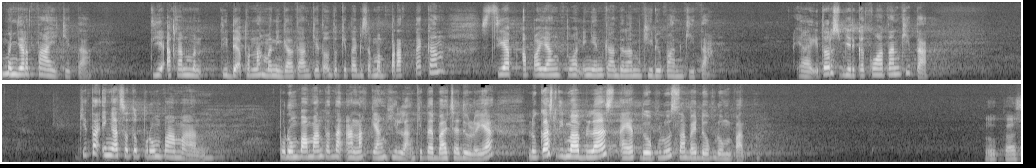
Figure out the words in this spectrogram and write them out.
menyertai kita. Dia akan men, tidak pernah meninggalkan kita untuk kita bisa mempraktekkan setiap apa yang Tuhan inginkan dalam kehidupan kita. Ya, itu harus menjadi kekuatan kita. Kita ingat satu perumpamaan. Perumpamaan tentang anak yang hilang. Kita baca dulu ya. Lukas 15 ayat 20 sampai 24. Lukas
